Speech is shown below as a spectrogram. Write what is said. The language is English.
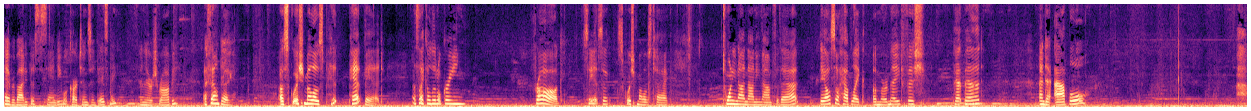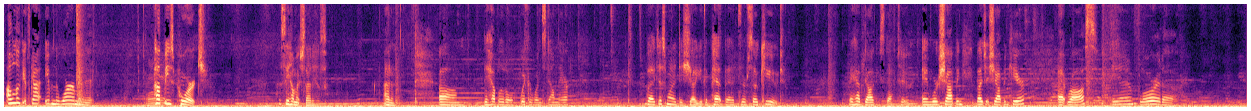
Hey everybody, this is Sandy with Cartoons and Disney, and there's Robbie. I found a a Squishmallows pet, pet bed. It's like a little green frog. See, it's a Squishmallows tag. $29.99 for that. They also have like a mermaid fish pet bed and an apple. Oh look, it's got even the worm in it. Oh, Puppy's porch. Let's see how much that is. I don't know. Um, they have little wicker ones down there. But I just wanted to show you the pet beds. They're so cute. They have doggy stuff too. And we're shopping, budget shopping here at Ross in Florida.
